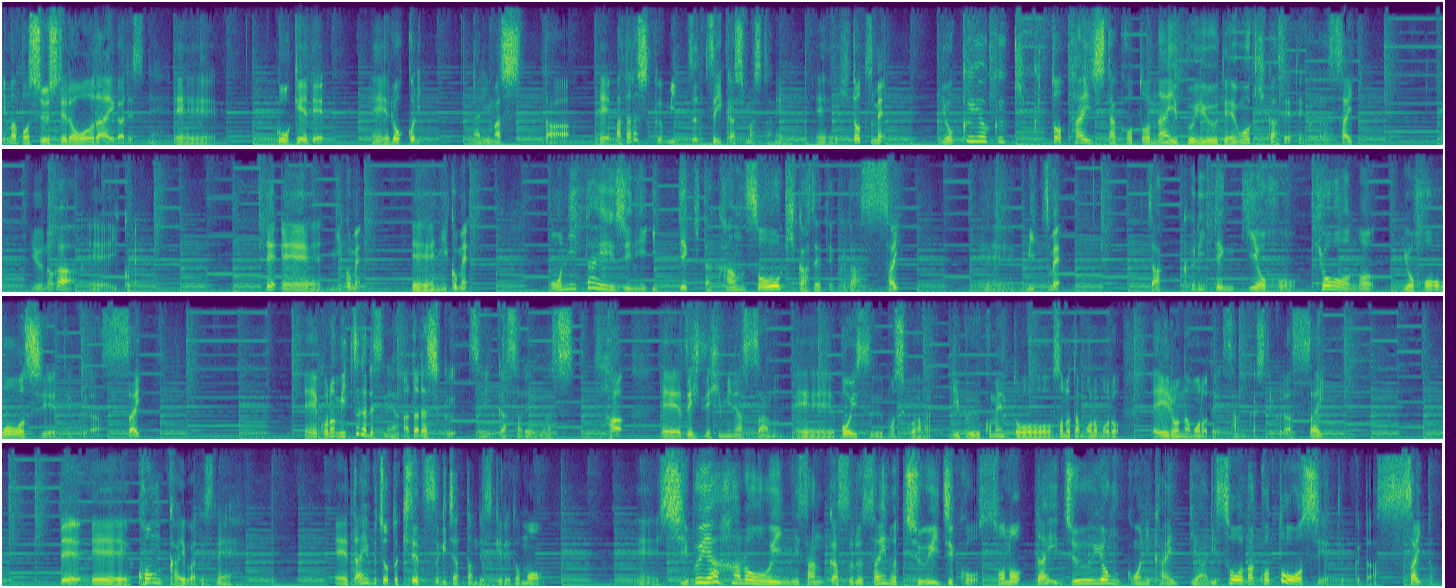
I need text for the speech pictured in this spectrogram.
今募集しているお題がですね、えー合計で、え6個になりました。で新しく3つ追加しましたね。え1つ目、よくよく聞くと大したことない武勇伝を聞かせてくださいというのが、え1個目。で、え2個目、え2個目、鬼退治に行ってきた感想を聞かせてください。え3つ目、くり天気予報、今日の予報を教えてください。えーこの3つがですね、新しく追加されました。えーぜひぜひ皆さん、えーボイスもしくはリプ、コメント、その他もろもろ、えーいろんなもので参加してください。で、えー今回はですね、えーだいぶちょっと季節過ぎちゃったんですけれども、えー渋谷ハロウィンに参加する際の注意事項、その第14項に書いてありそうなことを教えてくださいと。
